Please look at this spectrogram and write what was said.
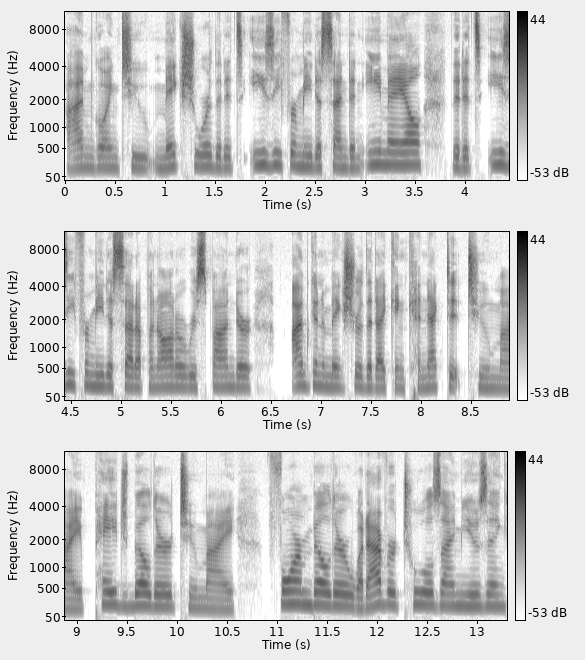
I'm going to make sure that it's easy for me to send an email, that it's easy for me to set up an autoresponder. I'm going to make sure that I can connect it to my page builder, to my form builder, whatever tools I'm using,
